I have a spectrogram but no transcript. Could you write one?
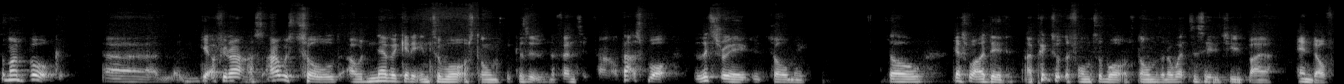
so my book, uh, Get Off Your Ass, I was told I would never get it into Waterstones because it was an offensive title. That's what the literary agent told me. So guess what I did? I picked up the phone to Waterstones and I went to see the chief buyer. End of.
